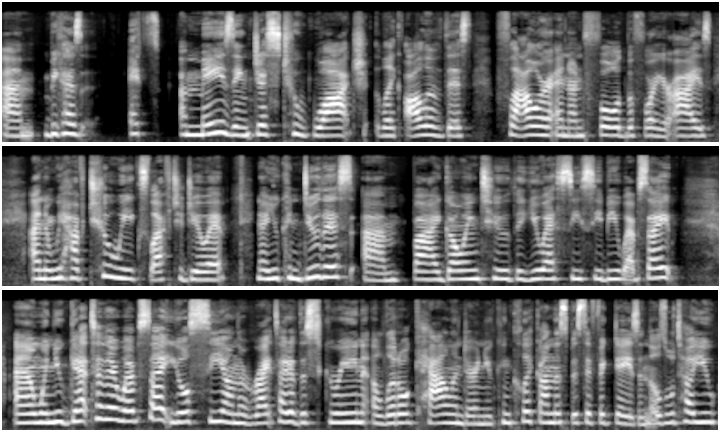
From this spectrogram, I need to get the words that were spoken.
um, because it's amazing just to watch like all of this flower and unfold before your eyes and we have two weeks left to do it now you can do this um, by going to the usccb website and when you get to their website you'll see on the right side of the screen a little calendar and you can click on the specific days and those will tell you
